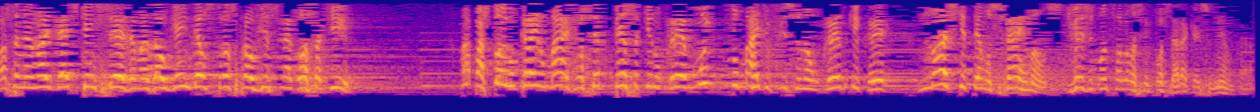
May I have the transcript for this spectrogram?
Faça a menor ideia de quem seja, mas alguém Deus trouxe para ouvir esse negócio aqui. Mas pastor, eu não creio mais. Você pensa que não crê. É muito mais difícil não crer do que crer. Nós que temos fé, irmãos, de vez em quando falamos assim, pô, será que é isso mesmo, cara?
